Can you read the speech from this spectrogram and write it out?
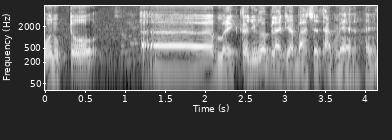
untuk uh, mereka juga belajar bahasa Tamil eh.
